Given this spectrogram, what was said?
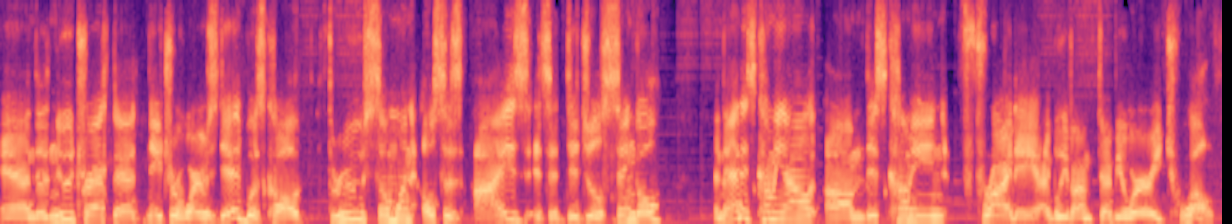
And the new track that Nature of Wires did was called Through Someone Else's Eyes. It's a digital single. And that is coming out um, this coming Friday, I believe on February 12th.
